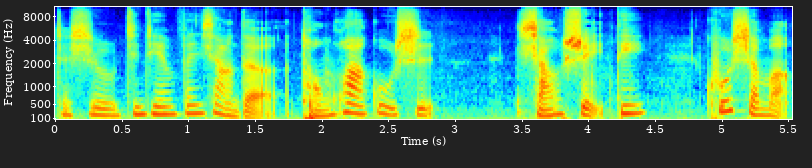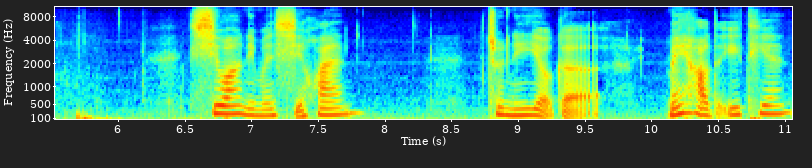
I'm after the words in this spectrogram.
这是今天分享的童话故事《小水滴哭什么》。希望你们喜欢，祝你有个美好的一天。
